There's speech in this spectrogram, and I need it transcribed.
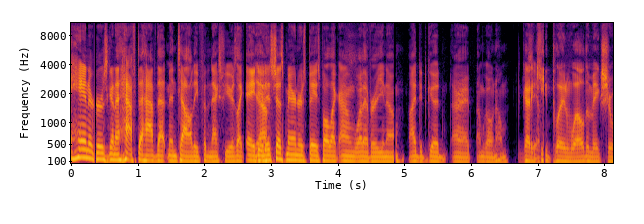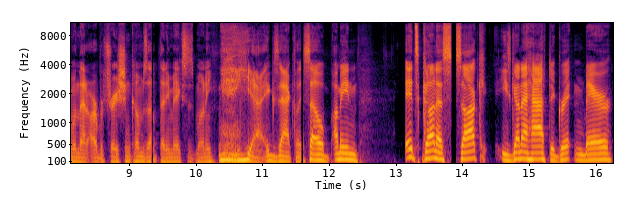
Haniger's gonna have to have that mentality for the next few years. Like, hey, dude, Yeah. it's just Mariners baseball. Like, um, whatever, you know, I did good. All right, I'm going home. Got to ya. keep playing well to make sure when that arbitration comes up that he makes his money. yeah, exactly. So, I mean, it's gonna suck. He's gonna have to grit and bear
